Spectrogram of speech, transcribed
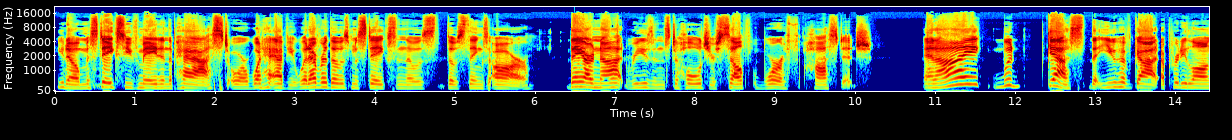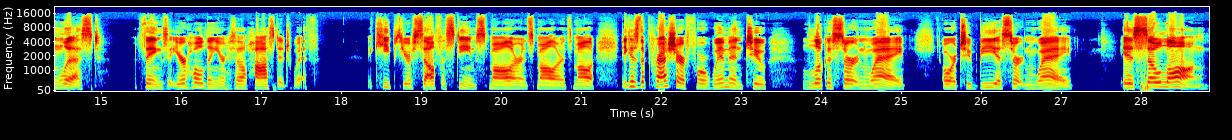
you know mistakes you've made in the past or what have you whatever those mistakes and those those things are they are not reasons to hold your self-worth hostage and i would guess that you have got a pretty long list of things that you're holding yourself hostage with it keeps your self esteem smaller and smaller and smaller because the pressure for women to look a certain way or to be a certain way is so long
